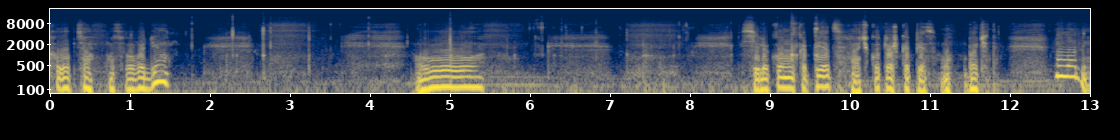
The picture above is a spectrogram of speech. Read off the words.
хлопця освободимо. О. Силикон капець, очко теж капець. О, бачите. Ну ладно.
